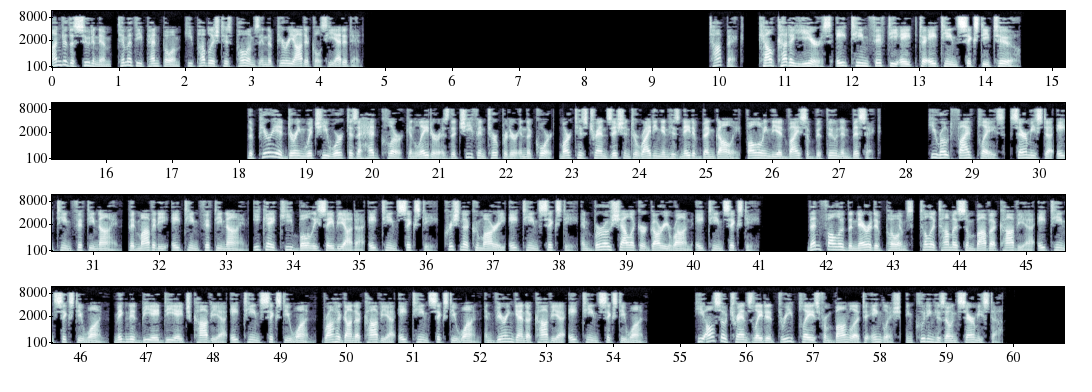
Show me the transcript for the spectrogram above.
Under the pseudonym, Timothy Penpoem, he published his poems in the periodicals he edited. Calcutta years 1858 to 1862 The period during which he worked as a head clerk and later as the chief interpreter in the court, marked his transition to writing in his native Bengali, following the advice of Bethune and Bisseck. He wrote five plays: Sarmista (1859), Padmavati (1859), Ek Ki Boli Sabiata (1860), Krishna Kumari (1860), and Burro Shalakar Gari Ran (1860). Then followed the narrative poems, Tilatama Sambhava Kavya 1861, Meghnad Badh Kavya 1861, Brahagana Kavya 1861, and Virangana Kavya 1861. He also translated three plays from Bangla to English, including his own Sarmista.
